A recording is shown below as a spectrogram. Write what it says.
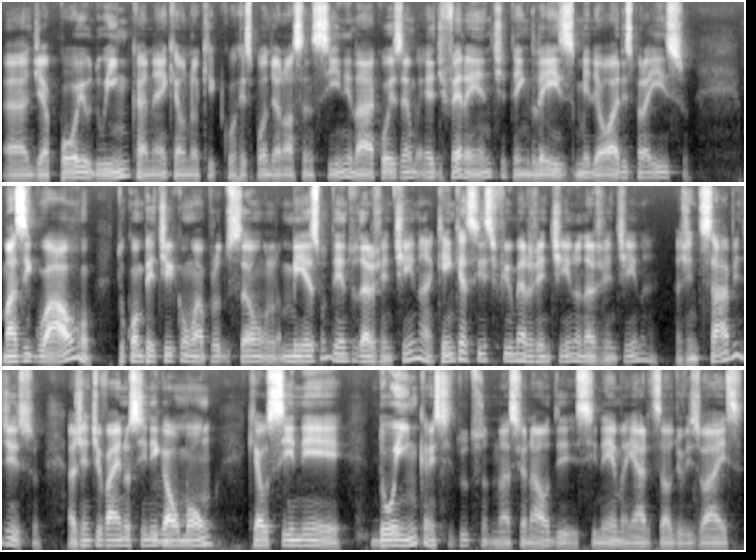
uh, de apoio do INCA, né, que é o que corresponde à nossa Ancine, lá a coisa é, é diferente, tem leis melhores para isso. Mas igual, tu competir com uma produção mesmo dentro da Argentina, quem que assiste filme argentino na Argentina? A gente sabe disso. A gente vai no Cine hum. Galmon, que é o cine do INCA, Instituto Nacional de Cinema e Artes Audiovisuais.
